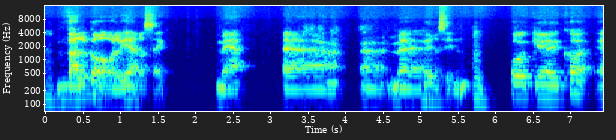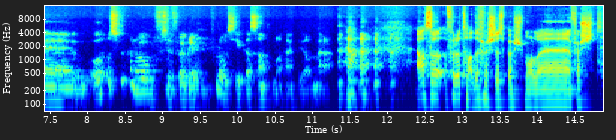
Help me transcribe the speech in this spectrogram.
Mm. velger å alliere seg med, eh, eh, med høyresiden? Og eh, hva eh, så kan du selvfølgelig få lov å si hva sentrum har tenkt å gjøre med det. Altså, For å ta det første spørsmålet først.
